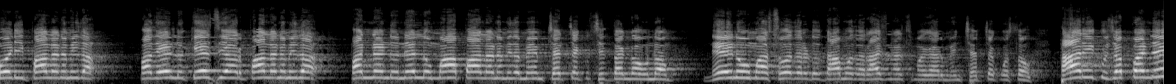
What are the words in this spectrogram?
మోడీ పాలన మీద పదేళ్ళు కేసీఆర్ పాలన మీద పన్నెండు నెలలు మా పాలన మీద మేము చర్చకు సిద్ధంగా ఉన్నాం. నేను మా సోదరుడు దామోదర్ రాజనరసింహ గారు మేము చర్చకు వస్తాం. తారీఖు చెప్పండి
